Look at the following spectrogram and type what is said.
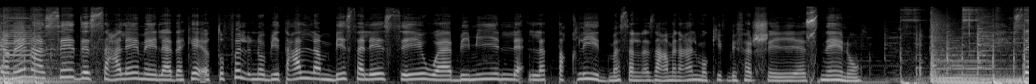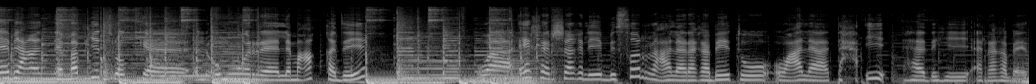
كمان سادس علامة لذكاء الطفل إنه بيتعلم بسلاسة وبميل للتقليد مثلا إذا عم نعلمه كيف بفرشي أسنانه. سابعا ما بيترك الأمور المعقدة. وآخر شغلة بصر على رغباته وعلى تحقيق هذه الرغبات.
